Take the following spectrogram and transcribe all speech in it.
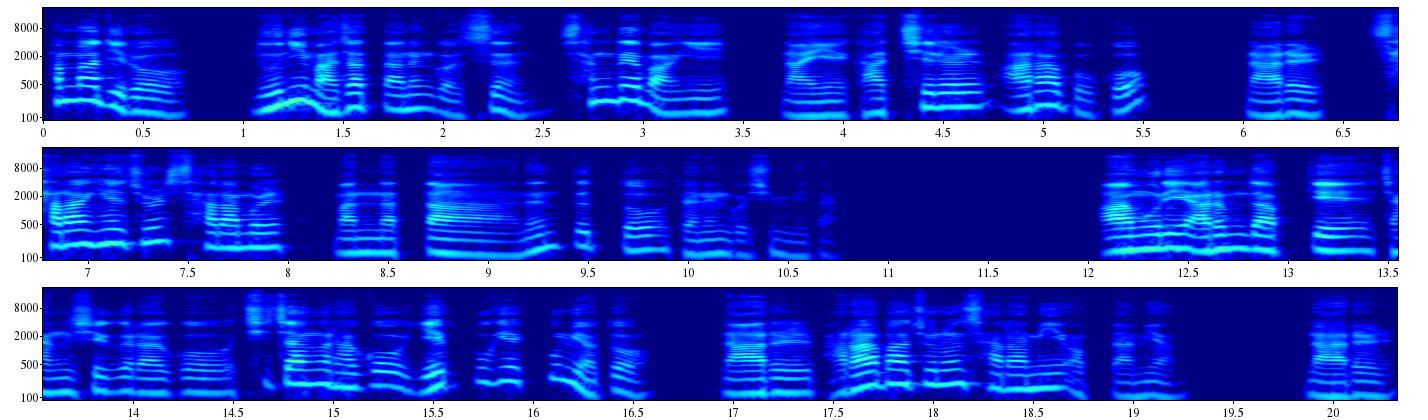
한마디로 눈이 맞았다는 것은 상대방이 나의 가치를 알아보고 나를 사랑해 줄 사람을 만났다는 뜻도 되는 것입니다. 아무리 아름답게 장식을 하고 치장을 하고 예쁘게 꾸며도 나를 바라봐 주는 사람이 없다면, 나를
